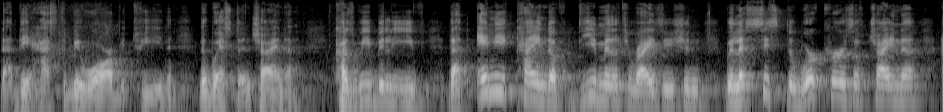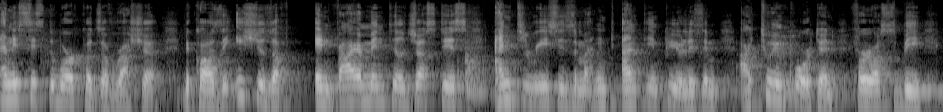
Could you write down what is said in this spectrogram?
that there has to be war between the West and China because we believe that any kind of demilitarization will assist the workers of China and assist the workers of Russia because the issues of environmental justice, anti racism, and anti imperialism are too important for us to be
